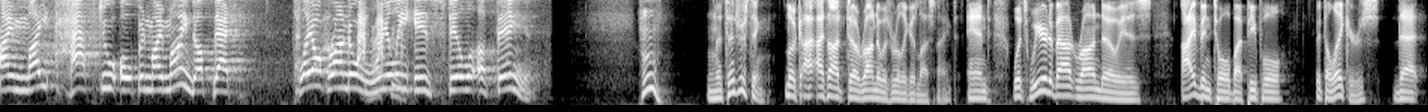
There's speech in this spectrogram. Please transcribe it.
I might have to open my mind up that playoff Rondo really is still a thing. Hmm. That's interesting. Look, I, I thought uh, Rondo was really good last night. And what's weird about Rondo is I've been told by people at the Lakers that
